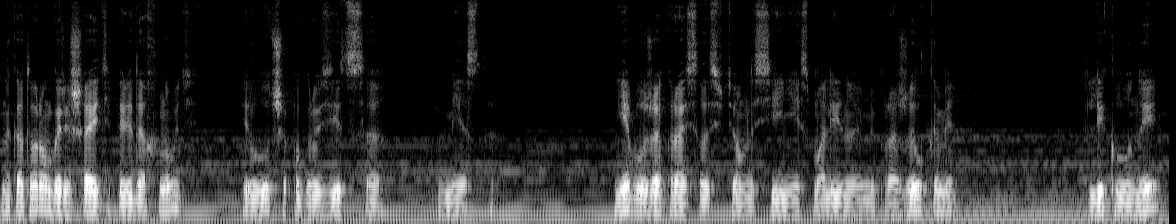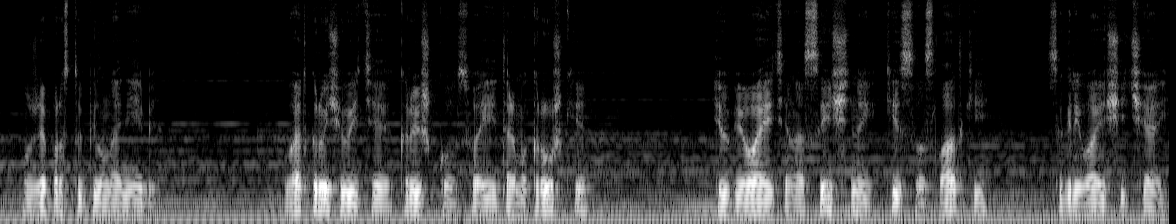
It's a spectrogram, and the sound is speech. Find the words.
на котором вы решаете передохнуть и лучше погрузиться в место. Небо уже окрасилось в темно-синие с малиновыми прожилками. Лик луны уже проступил на небе. Вы откручиваете крышку своей термокружки и убиваете насыщенный, кисло-сладкий, согревающий чай.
